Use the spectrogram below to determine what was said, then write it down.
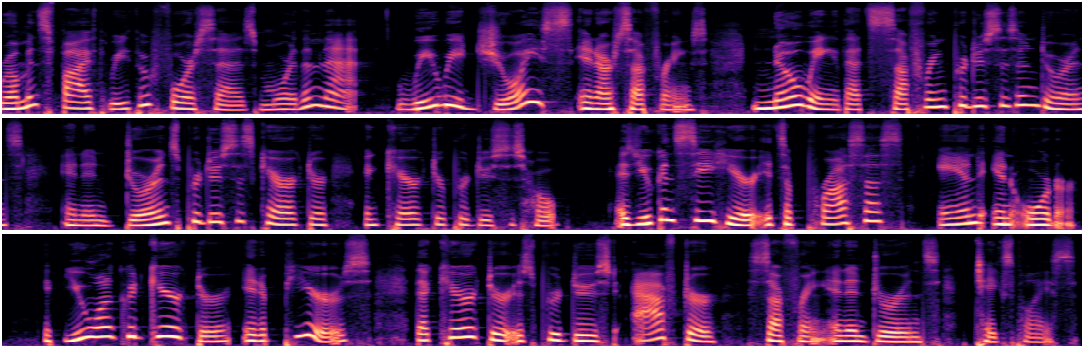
Romans 5 3 through 4 says, More than that, we rejoice in our sufferings, knowing that suffering produces endurance, and endurance produces character, and character produces hope. As you can see here, it's a process and an order. If you want good character, it appears that character is produced after suffering and endurance takes place.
